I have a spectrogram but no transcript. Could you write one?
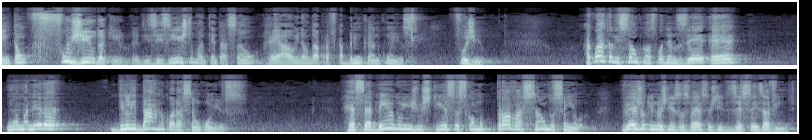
então, fugiu daquilo. Ele diz: existe uma tentação real e não dá para ficar brincando com isso. Fugiu. A quarta lição que nós podemos ver é uma maneira de lidar no coração com isso. Recebendo injustiças como provação do Senhor. Veja o que nos diz os versos de 16 a 20.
